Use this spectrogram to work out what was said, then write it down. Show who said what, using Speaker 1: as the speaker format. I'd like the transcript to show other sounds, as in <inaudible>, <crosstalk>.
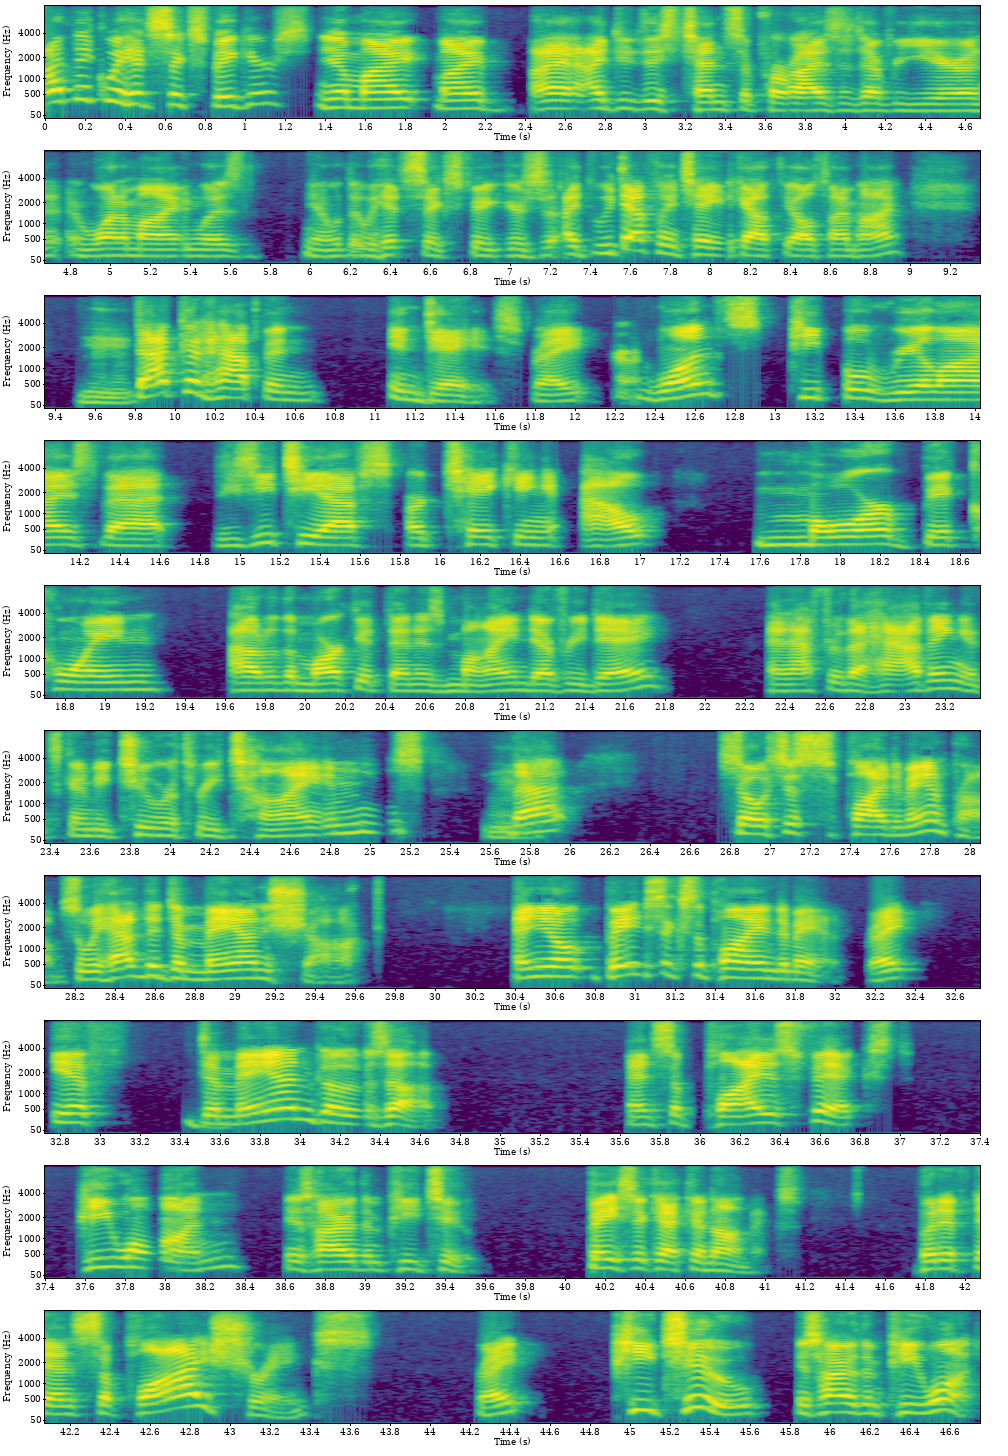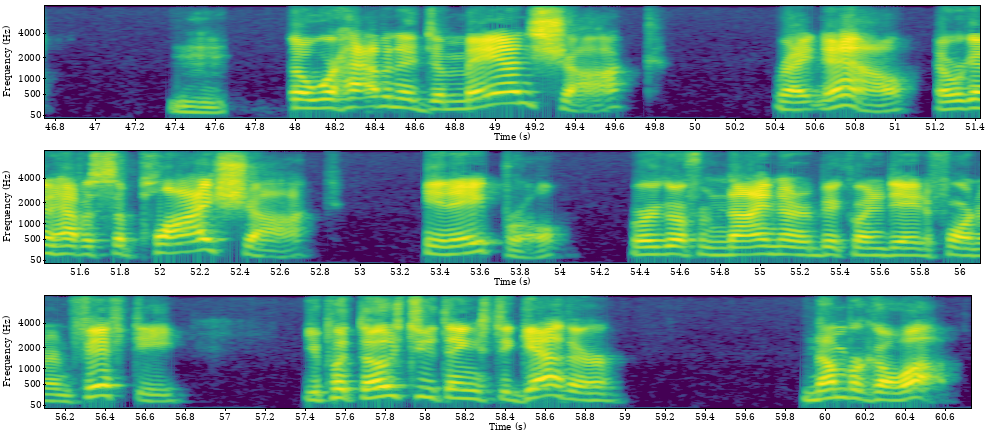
Speaker 1: I think we hit six figures. You know, my my I, I do these 10 surprises every year, and, and, one of mine was, you know, that we hit six figures. I, we definitely take out the all-time high. Mm-hmm. That could happen in days, right? Sure. Once people realize that these ETFs are taking out more Bitcoin out of the market than is mined every day. And after the halving, it's going to be two or three times mm. that. So it's just supply demand problem. So we had the demand shock and, you know, basic supply and demand, right? If demand goes up and supply is fixed, P1 is higher than P2, basic economics. But if then supply shrinks, right, P2 is higher than P1. Mm-hmm. So we're having a demand shock right now, and we're going to have a supply shock in April. Where we go from 900 Bitcoin a day to 450. You put those two things together, number go up.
